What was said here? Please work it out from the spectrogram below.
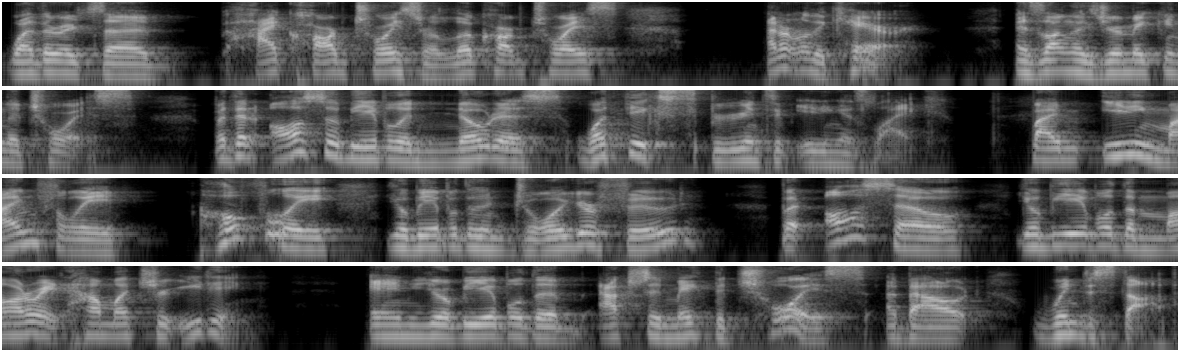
whether it's a high carb choice or a low carb choice, I don't really care as long as you're making the choice. But then also be able to notice what the experience of eating is like. By eating mindfully, hopefully you'll be able to enjoy your food, but also you'll be able to moderate how much you're eating. And you'll be able to actually make the choice about when to stop.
